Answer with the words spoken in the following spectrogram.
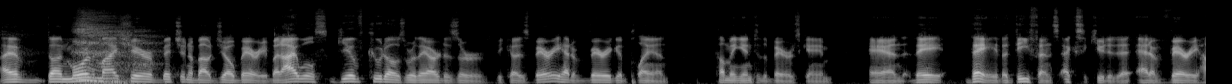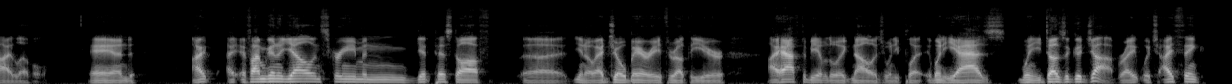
I have done more than my share of bitching about Joe Barry, but I will give kudos where they are deserved because Barry had a very good plan coming into the Bears game, and they they the defense executed it at a very high level. And I, I if I'm going to yell and scream and get pissed off, uh, you know, at Joe Barry throughout the year, I have to be able to acknowledge when he play when he has when he does a good job, right? Which I think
